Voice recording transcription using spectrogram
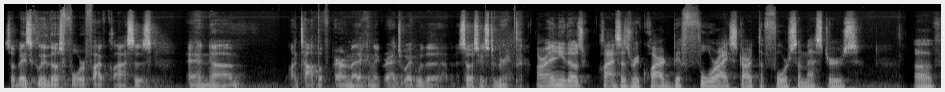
So basically, those four or five classes, and um, on top of paramedic, and they graduate with a, an associate's degree. Are any of those classes required before I start the four semesters of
